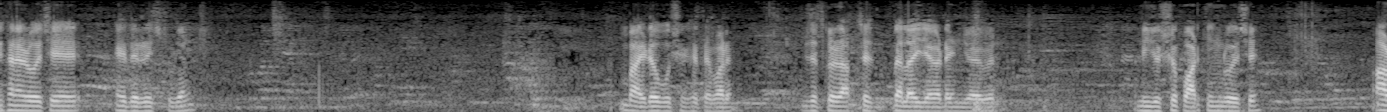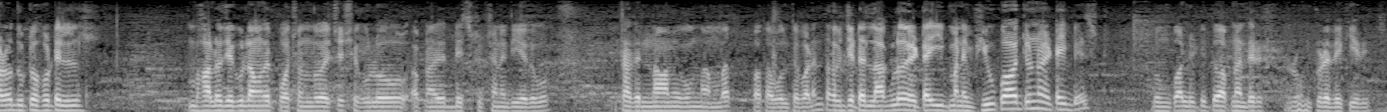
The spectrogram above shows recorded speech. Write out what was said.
এখানে রয়েছে এদের রেস্টুরেন্ট বাইরেও বসে খেতে পারেন। বিশেষ করে রাত্রের বেলা এই জায়গাটা এনজয়েবল নিজস্ব পার্কিং রয়েছে। আরও দুটো হোটেল ভালো যেগুলো আমাদের পছন্দ হয়েছে, সেগুলো আপনাদের ডিসক্রিপশানে দিয়ে দেবো। তাদের নাম এবং নাম্বার কথা বলতে পারেন। তবে যেটা লাগল এটাই মানে ভিউ পাওয়ার জন্য এটাই বেস্ট রুম কোয়ালিটি তো আপনাদের রুম টুরে দেখিয়ে দিচ্ছি।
